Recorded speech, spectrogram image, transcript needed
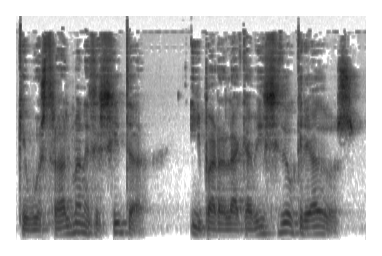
que vuestra alma necesita y para la que habéis sido creados.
